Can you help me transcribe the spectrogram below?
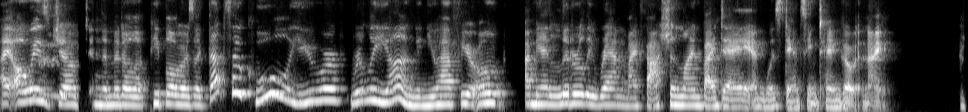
I always joked in the middle of people always like, that's so cool. You were really young and you have your own. I mean, I literally ran my fashion line by day and was dancing tango at night. Good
